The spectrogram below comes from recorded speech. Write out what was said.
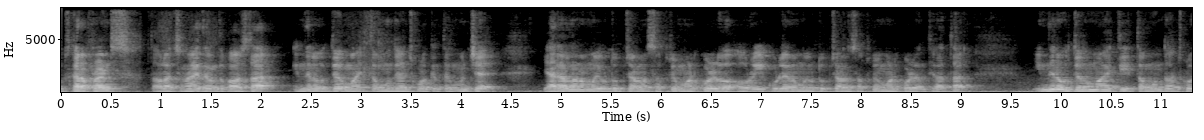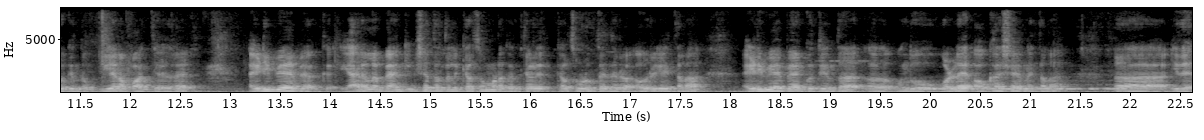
ನಮಸ್ಕಾರ ಫ್ರೆಂಡ್ಸ್ ತಾವೆಲ್ಲ ಚೆನ್ನಾಗಿದೆ ಅಂತ ಭಾವಿಸ್ತಾ ಇಂದಿನ ಉದ್ಯೋಗ ಮಾಹಿತಿ ಮುಂದೆ ಹಂಚ್ಕೊಳ್ಳೋಕ್ಕಿಂತ ಮುಂಚೆ ಯಾರೆಲ್ಲ ನಮ್ಮ ಯೂಟ್ಯೂಬ್ ಚಾನಲ್ ಸಬ್ಸ್ಕ್ರೈಬ್ ಮಾಡಿಕೊಳ್ಳು ಅವರು ಈ ಕೂಡಲೇ ನಮ್ಮ ಯೂಟ್ಯೂಬ್ ಚಾನಲ್ ಸಬ್ಸ್ಕ್ರೈಬ್ ಮಾಡಿಕೊಳ್ಳಿ ಅಂತ ಹೇಳ್ತಾ ಇಂದಿನ ಉದ್ಯೋಗ ಮಾಹಿತಿ ತಮ್ಮ ಮುಂದೆ ಹಂಚ್ಕೊಳ್ಳೋಕ್ಕಿಂತ ಏನಪ್ಪ ಅಂತ ಹೇಳಿದ್ರೆ I D B I bank ಯಾರೆಲ್ಲ ಬ್ಯಾಂಕಿಂಗ್ ಕ್ಷೇತ್ರದಲ್ಲಿ ಕೆಲಸ ಮಾಡೋಕ್ಕಂತೇಳಿ ಕೆಲಸ ಹುಡುಕ್ತಾ ಇದ್ದಾರೆ ಅವರಿಗೆ ಐತಲ್ಲ I D B I bank ವತಿಯಿಂದ ಒಂದು ಒಳ್ಳೆಯ ಅವಕಾಶ ಏನೈತಲ್ಲ ಇದೆ.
